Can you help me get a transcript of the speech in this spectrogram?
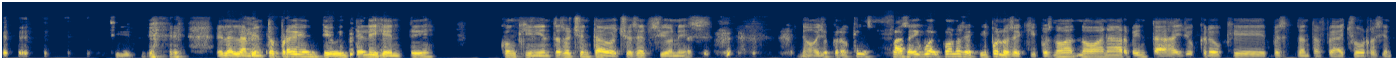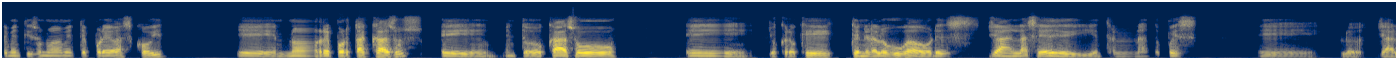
Sí. El aislamiento preventivo inteligente con 588 excepciones. No, yo creo que pasa igual con los equipos. Los equipos no, no van a dar ventaja y yo creo que pues, Santa Fe ha hecho recientemente, hizo nuevamente pruebas COVID. Eh, no reporta casos. Eh, en todo caso, eh, yo creo que tener a los jugadores ya en la sede y entrenando, pues eh, ya,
